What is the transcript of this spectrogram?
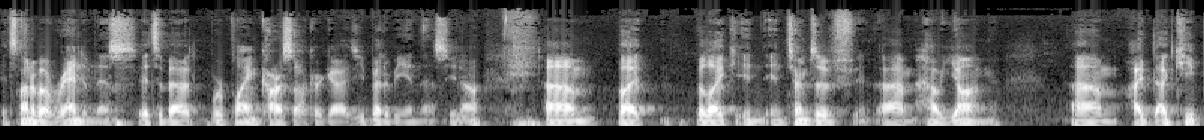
It's not about randomness. It's about we're playing car soccer, guys. You better be in this, you know. Um, but but like in in terms of um, how young, um, I'd, I'd keep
